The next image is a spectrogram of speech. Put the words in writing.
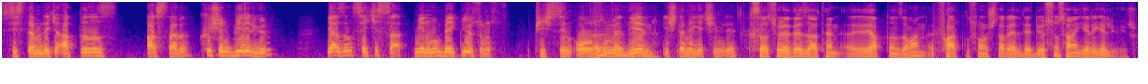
sistemdeki attığınız astarı kışın bir gün yazın 8 saat minimum bekliyorsunuz. Pişsin, olsun Evet, ve diğer aynen. işleme geçeyim diye. Kısa sürede zaten e, yaptığın zaman farklı sonuçlar elde ediyorsun. Sana geri geliyor.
